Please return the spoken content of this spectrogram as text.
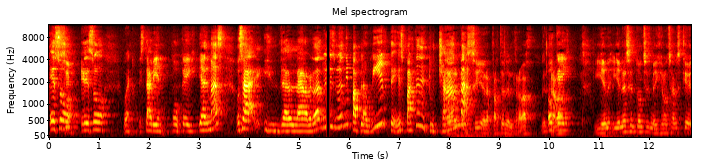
Eso, eso, bueno, está bien, ok. Y además, o sea, y la, verdad, Luis, no es ni para aplaudirte, es parte de tu chamba. sí, era parte del trabajo. Del trabajo. Y en, y en ese entonces me dijeron, sabes que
